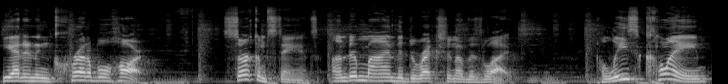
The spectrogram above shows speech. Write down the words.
He had an incredible heart. circumstance undermined the direction of his life. Police claim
